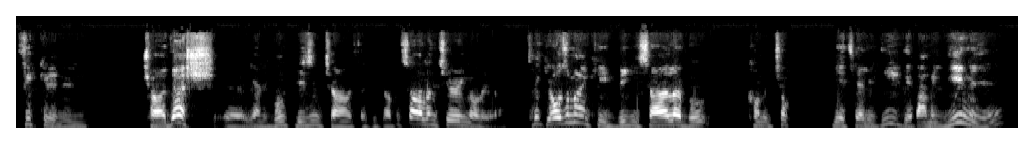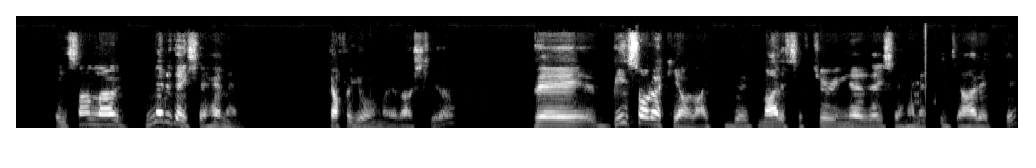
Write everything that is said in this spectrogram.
fikrinin çağdaş e, yani bu bizim çağımızdaki tabi Alan Turing oluyor. Peki o zamanki bilgisayarlar bu konu çok yeterli değildi ama yine insanlar neredeyse hemen kafa yormaya başlıyor. Ve bir sonraki olay, maalesef Turing neredeyse hemen intihar etti.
